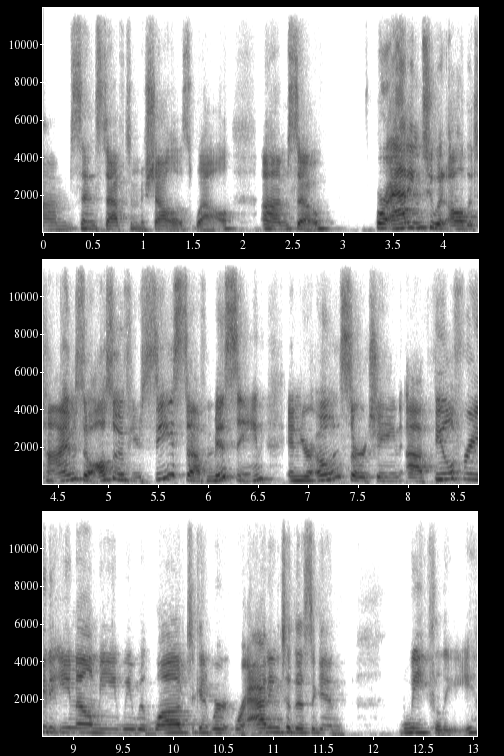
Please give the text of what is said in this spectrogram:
um, send stuff to Michelle as well. Um, so we're adding to it all the time. So also if you see stuff missing in your own searching, uh, feel free to email me. We would love to get, we're, we're adding to this again weekly.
